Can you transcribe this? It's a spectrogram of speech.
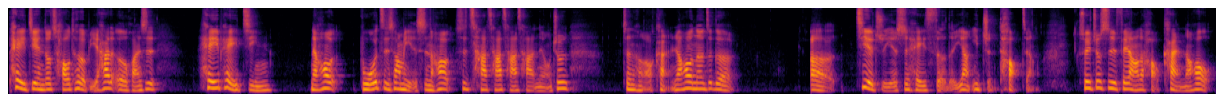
配件都超特别，它的耳环是黑配金，然后脖子上面也是，然后是叉叉叉叉的那种，就是真的很好看。然后呢，这个呃。戒指也是黑色的，一样一整套这样，所以就是非常的好看。然后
